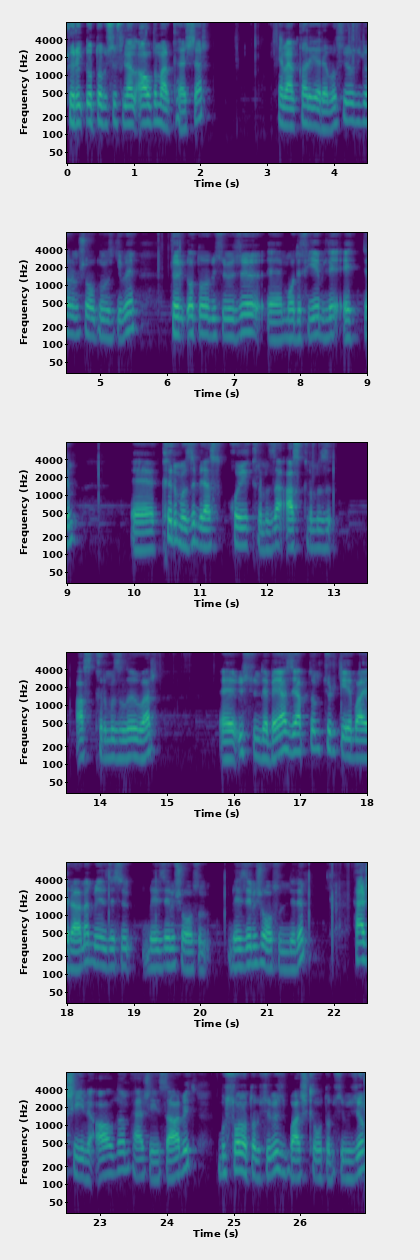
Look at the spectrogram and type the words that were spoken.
körüklü otobüsü falan aldım arkadaşlar. Hemen kariyere basıyoruz görmüş olduğunuz gibi. Körüklü otobüsümüzü e, modifiye bile ettim. E, kırmızı biraz koyu kırmızı az kırmızı az kırmızılığı var. E, üstünde beyaz yaptım. Türkiye bayrağına benzesin, benzemiş olsun benzemiş olsun dedim. Her şeyini aldım. Her şeyi sabit. Bu son otobüsümüz. Başka otobüsümüz yok.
